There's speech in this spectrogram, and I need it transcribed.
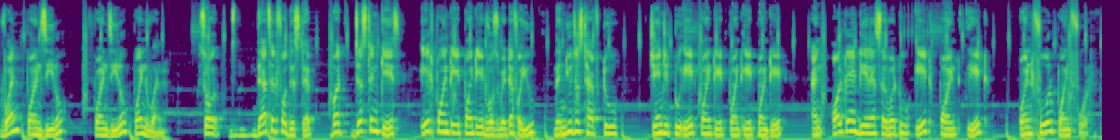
1.0.0.1. So that's it for this step. But just in case 8.8.8 was better for you, then you just have to change it to 8.8.8.8 and alternate DNS server to 8.8.4.4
